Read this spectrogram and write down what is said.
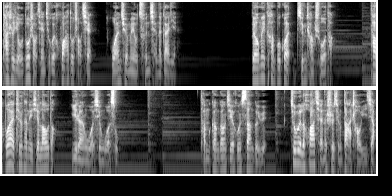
他是有多少钱就会花多少钱，完全没有存钱的概念。表妹看不惯，经常说他，他不爱听他那些唠叨，依然我行我素。他们刚刚结婚三个月，就为了花钱的事情大吵一架。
